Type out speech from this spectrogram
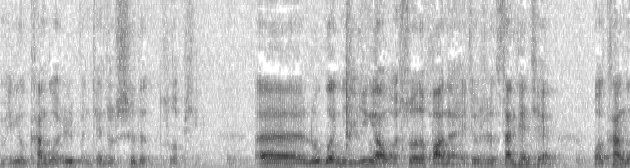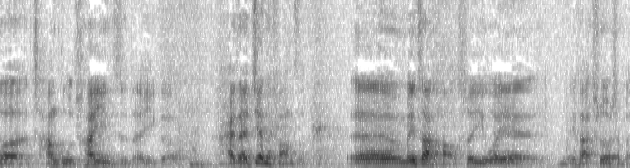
没有看过日本建筑师的作品。呃，如果你硬要我说的话呢，也就是三天前，我看过长谷川一子的一个还在建的房子，呃，没造好，所以我也没法说什么。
